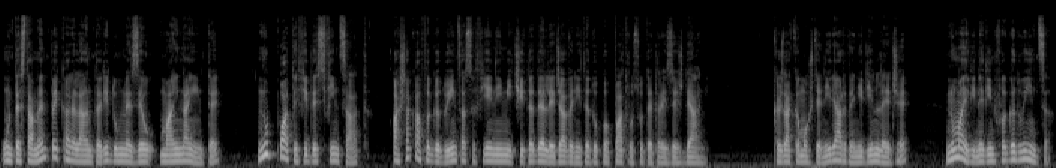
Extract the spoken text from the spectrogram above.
Un testament pe care l-a întărit Dumnezeu mai înainte nu poate fi desfințat așa ca făgăduința să fie nimicită de legea venită după 430 de ani. Căci dacă moștenirea ar veni din lege, nu mai vine din făgăduință.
